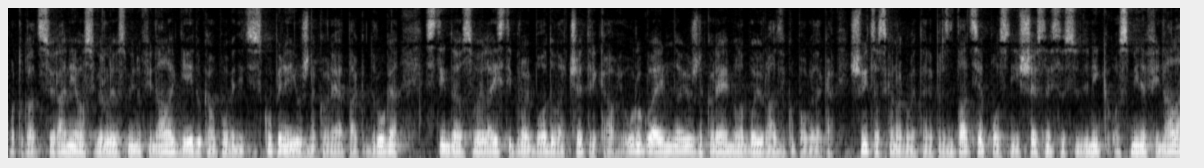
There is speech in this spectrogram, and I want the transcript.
Portugalci su ranije osigurali osminu finala gdje idu kao pobjednici skupine, Južna Koreja pak druga, s tim da je osvojila isti broj bodova četiri kao i Urugvaj, no Južna Koreja imala boju razliku pogodaka. Švicarska nogometna reprezentacija, posljednji 16. sudionik osmine finala,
